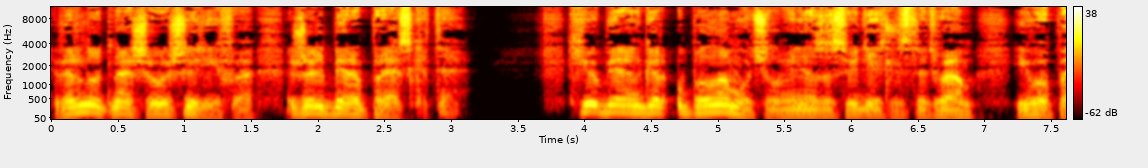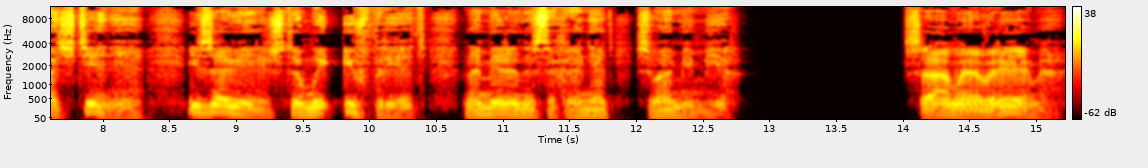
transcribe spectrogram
вернуть нашего шерифа, Жильбера Прескота. Хью Берингер уполномочил меня засвидетельствовать вам его почтение и заверить, что мы и впредь намерены сохранять с вами мир. «Самое время»,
